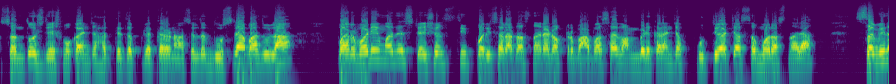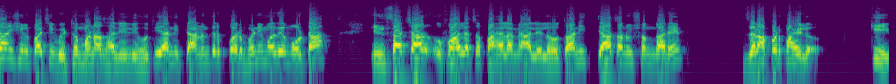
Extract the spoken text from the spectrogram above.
संतोष देशमुखांच्या हत्येचं प्रकरण असेल तर दुसऱ्या बाजूला परभणीमध्ये स्टेशन स्थित परिसरात असणाऱ्या डॉक्टर बाबासाहेब आंबेडकरांच्या पुतळ्याच्या समोर असणाऱ्या संविधान शिल्पाची विठंबना झालेली होती आणि त्यानंतर परभणीमध्ये मोठा हिंसाचार उफावल्याचं पाहायला मिळालेलं होतं. आणि त्याच अनुषंगाने जर आपण पाहिलं की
